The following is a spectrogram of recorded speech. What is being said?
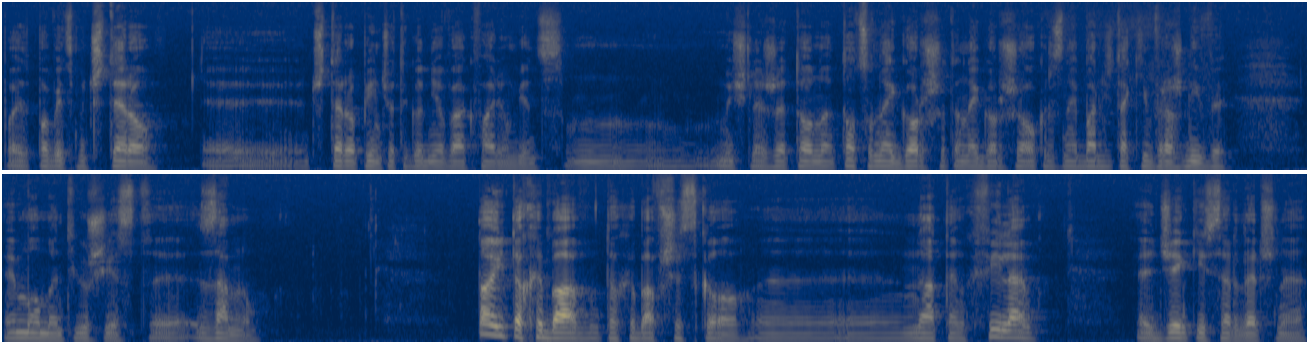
powie- powiedzmy 4-5 tygodniowe akwarium, więc mm, myślę, że to, na- to co najgorsze, ten najgorszy okres, najbardziej taki wrażliwy moment już jest y, za mną. No i to chyba, to chyba wszystko y, na tę chwilę. Y, Dzięki serdeczne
